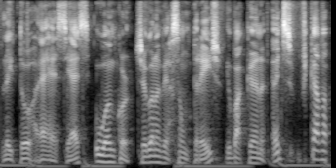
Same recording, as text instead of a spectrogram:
leitor RSS. O Anchor chegou na versão 3 e o bacana, antes ficava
